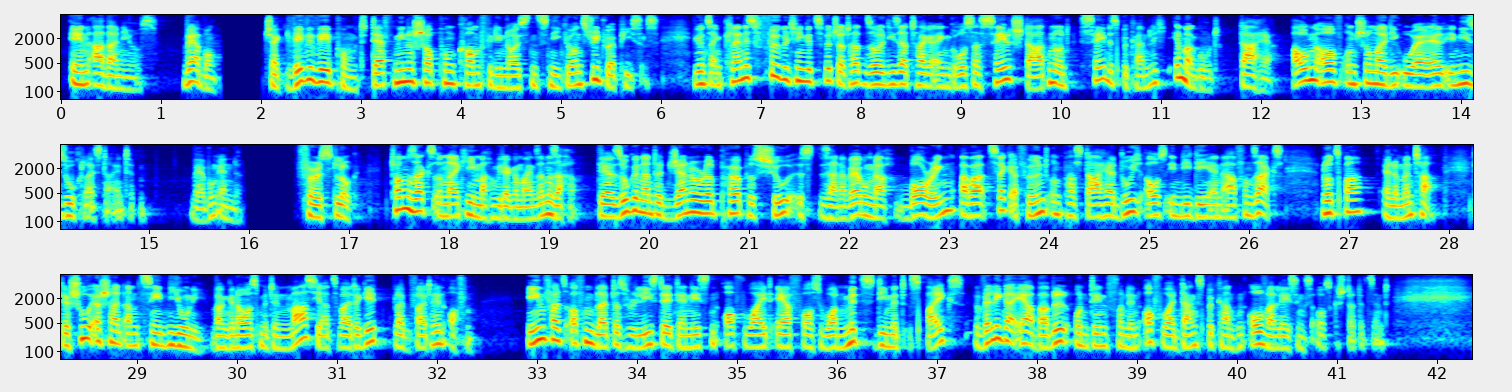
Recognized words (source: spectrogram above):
In other news. Werbung. Checkt www.dev-shop.com für die neuesten Sneaker und Streetwear-Pieces. Wie uns ein kleines Vögelchen gezwitschert hat, soll dieser Tage ein großer Sale starten und Sale ist bekanntlich immer gut. Daher Augen auf und schon mal die URL in die Suchleiste eintippen. Werbung Ende. First Look. Tom Sachs und Nike machen wieder gemeinsame Sache. Der sogenannte General Purpose Shoe ist seiner Werbung nach boring, aber zweckerfüllend und passt daher durchaus in die DNA von Sachs. Nutzbar, elementar. Der Schuh erscheint am 10. Juni. Wann genau es mit den Mars-Yards weitergeht, bleibt weiterhin offen. Ebenfalls offen bleibt das Release-Date der nächsten Off-White Air Force One Mids, die mit Spikes, welliger Air Bubble und den von den Off-White Dunks bekannten Overlacings ausgestattet sind.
